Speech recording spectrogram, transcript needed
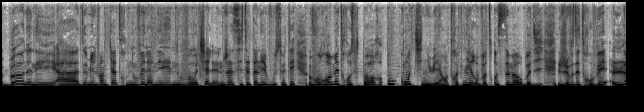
Bonne année à 2024, nouvelle année, nouveau challenge. Si cette année vous souhaitez vous remettre au sport ou continuer à entretenir votre summer body, je vous ai trouvé le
